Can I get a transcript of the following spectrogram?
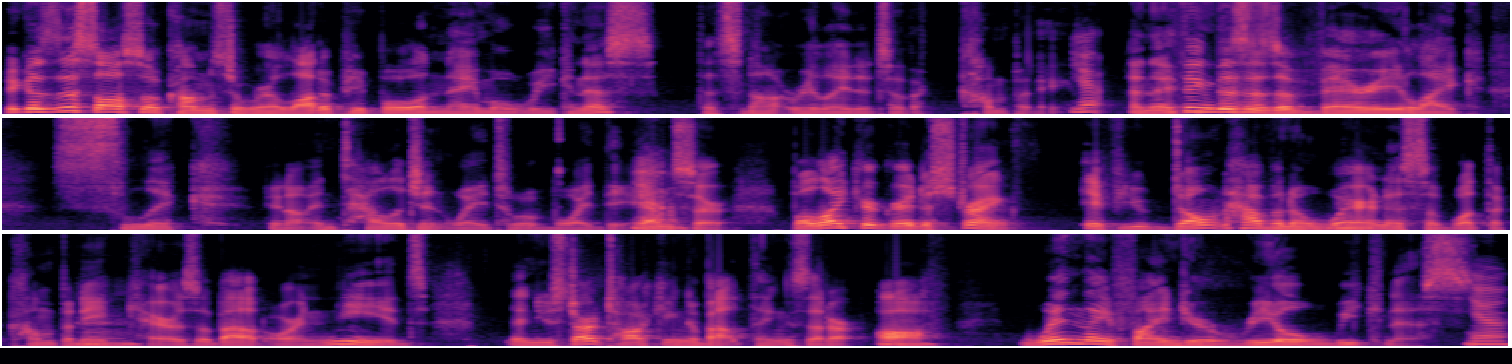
Because this also comes to where a lot of people will name a weakness that's not related to the company. Yeah. And I think this is a very like slick, you know, intelligent way to avoid the Yeah. answer. But like your greatest strength, if you don't have an mm. awareness of what the company mm. cares about or needs, and you start talking about things that are mm. off, when they find your real weakness, Yeah.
